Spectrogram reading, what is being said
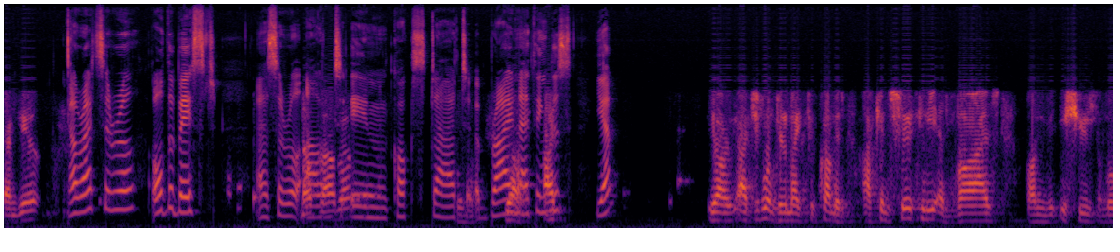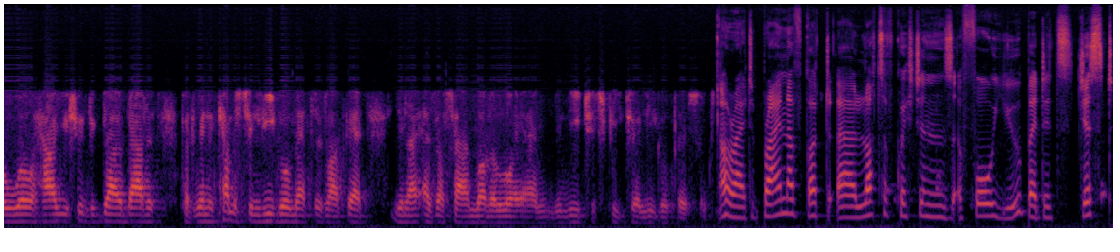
Thank you. All right, Cyril. All the best. Uh, Cyril no out problem. in Kokstad. Uh, Bryan, yeah, I think I, this. Yep. Yeah, I just wanted to make a comment. I can certainly advise on the issues of a will, how you should go about it. But when it comes to legal matters like that, you know, as I say, I'm not a lawyer, and you need to speak to a legal person. All right, Bryan, I've got uh, lots of questions for you, but it's just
